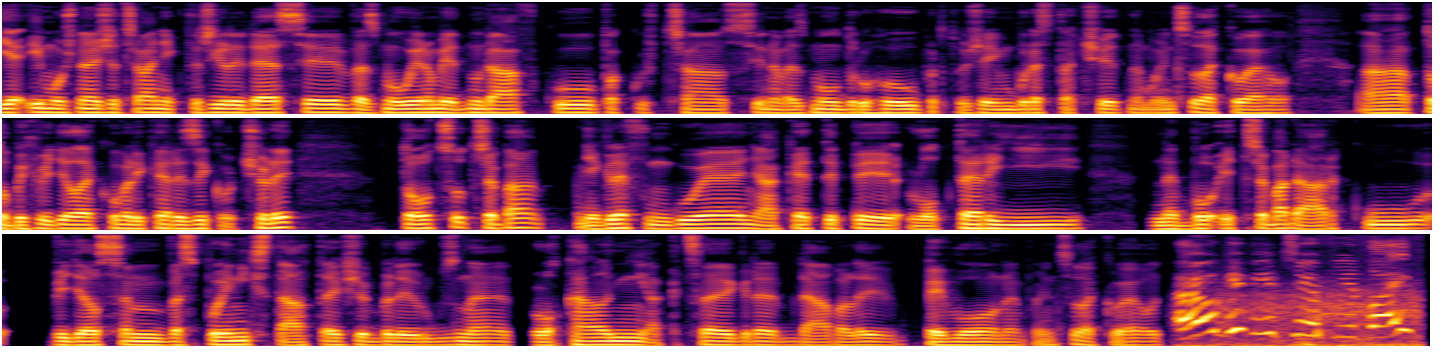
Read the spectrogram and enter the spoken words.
Je i možné, že třeba někteří lidé si vezmou jenom jednu dávku, pak už třeba si nevezmou druhou, protože jim bude stačit nebo něco takového. A to bych viděl jako veliké riziko. Čili to, co třeba někde funguje, nějaké typy loterií nebo i třeba dárků, Viděl jsem ve Spojených státech, že byly různé lokální akce, kde dávali pivo nebo něco takového. I'll give you two if you'd like.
